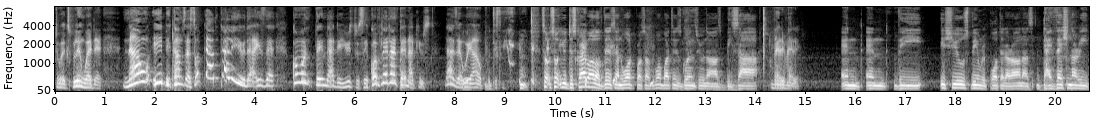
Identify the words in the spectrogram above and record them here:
to explain where they. Now he becomes a. sub- I'm telling you that is the common thing that they used to say complainant and accused. That's the way I'll put it. Hmm. So, so you describe all of this and what Professor Boateng is going through now as bizarre, very, very. and and the issues being reported around as diversionary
